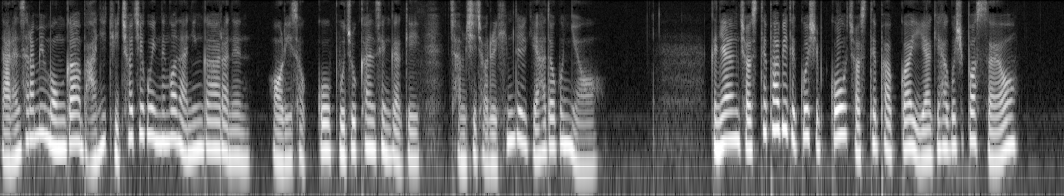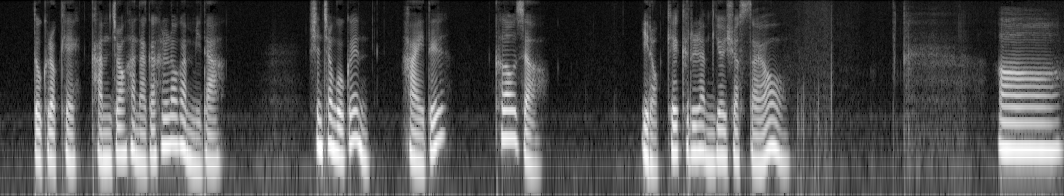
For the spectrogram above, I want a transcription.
나란 사람이 뭔가 많이 뒤처지고 있는 건 아닌가라는 어리석고 부족한 생각이 잠시 저를 힘들게 하더군요. 그냥 Just Pop이 듣고 싶고 Just Pop과 이야기하고 싶었어요. 또 그렇게 감정 하나가 흘러갑니다. 신청곡은 Hide, Closer 이렇게 글을 남겨주셨어요. 어,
